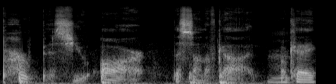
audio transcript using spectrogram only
purpose, you are the Son of God. Mm-hmm. Okay?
